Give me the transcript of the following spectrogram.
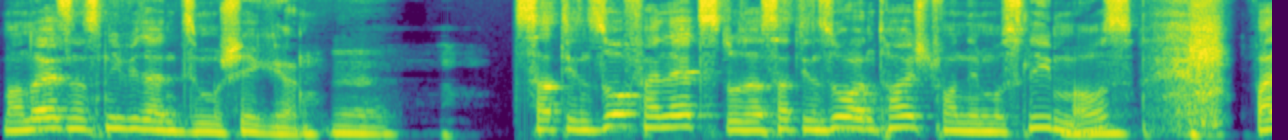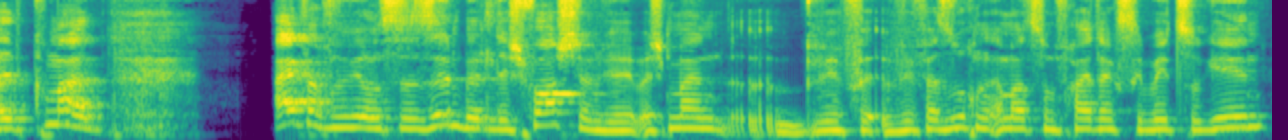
Manuelsen ist nie wieder in diese Moschee gegangen. Hm. Das hat ihn so verletzt oder das hat ihn so enttäuscht von den Muslimen aus. Weil, guck mal, einfach, wenn wir uns das sinnbildlich vorstellen, ich meine, wir, wir versuchen immer zum Freitagsgebet zu gehen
